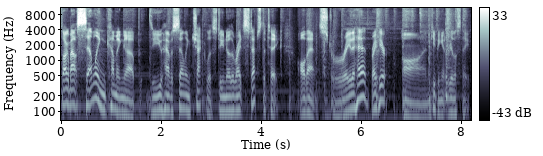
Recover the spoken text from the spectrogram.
Talk about selling coming up. Do you have a selling checklist? Do you know the right steps to take? All that straight ahead, right here on Keeping It Real Estate.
